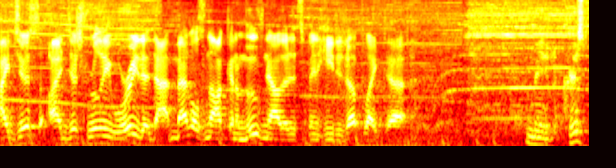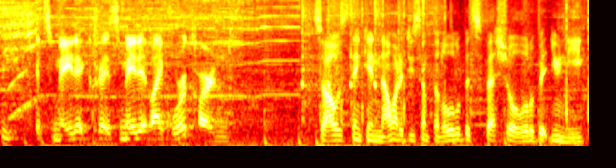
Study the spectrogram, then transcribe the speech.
I just, I just really worry that that metal's not going to move now that it's been heated up like that. Made it crispy. It's made it, it's made it like work hardened. So I was thinking I want to do something a little bit special, a little bit unique.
